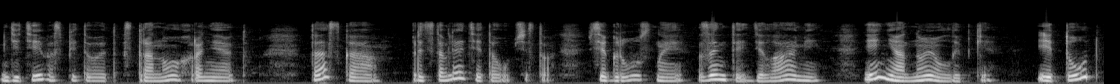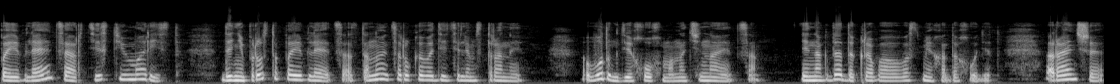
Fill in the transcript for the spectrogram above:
детей воспитывают, страну охраняют. Тоска. Представляете это общество? Все грустные, занятые делами и ни одной улыбки. И тут появляется артист-юморист. Да не просто появляется, а становится руководителем страны. Вот где хохма начинается. Иногда до кровавого смеха доходит. Раньше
